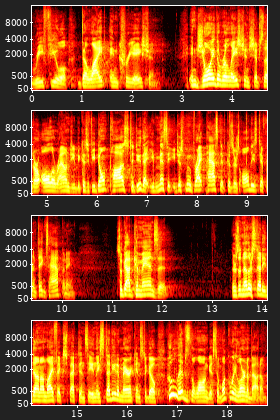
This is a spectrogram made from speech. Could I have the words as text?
refuel, delight in creation. Enjoy the relationships that are all around you because if you don't pause to do that, you miss it. You just move right past it because there's all these different things happening. So God commands it. There's another study done on life expectancy, and they studied Americans to go, who lives the longest and what can we learn about them?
